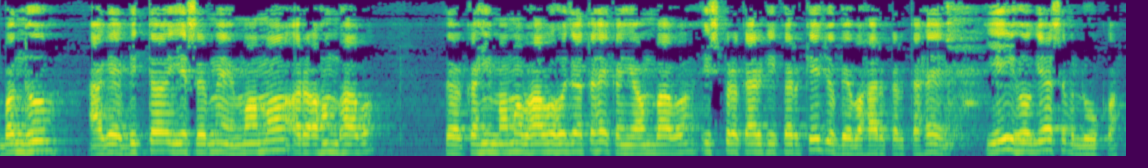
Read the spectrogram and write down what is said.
बंधु, आगे वित्त, ये सब में मम और अहम भाव। तो कहीं मम भाव हो जाता है, कहीं अहम भाव। इस प्रकार की करके जो व्यवहार करता है, यही हो गया सब लोक।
